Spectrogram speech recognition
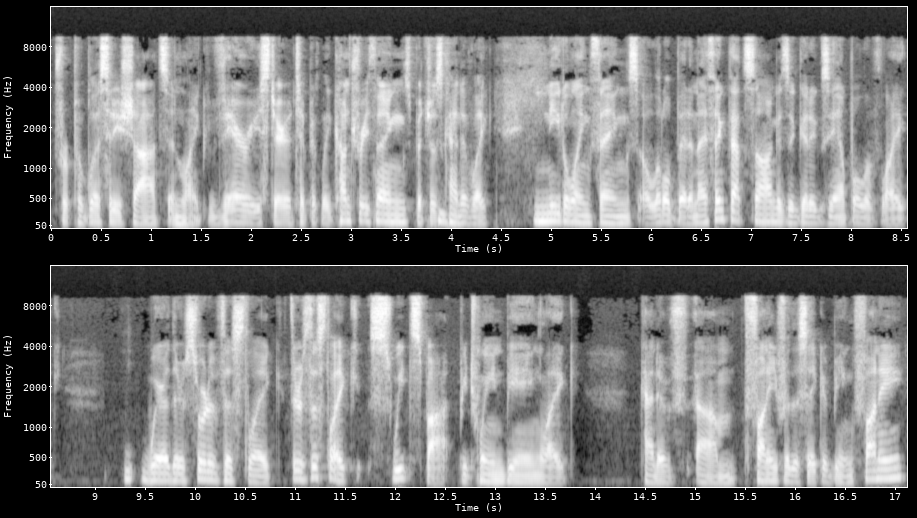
for publicity shots and like very stereotypically country things, but just kind of like needling things a little bit. And I think that song is a good example of like where there's sort of this like there's this like sweet spot between being like kind of um, funny for the sake of being funny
